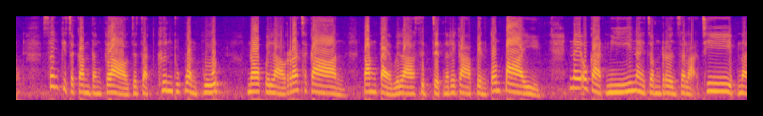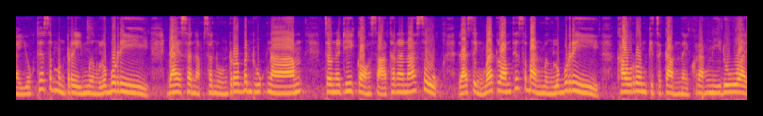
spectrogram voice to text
ด ซึ่งกิจกรรมดังกล่าวจะจัดขึ้นทุกวันพุธ นอกเวลาราชการ ตั้งแต่เวลา 17 นาฬิกาเป็นต้นไป ในโอกาสนี้นายจำเริญสละชีพนายกเทศมนตรีเมืองลบบุรี ได้สนับสนุนรถบรรทุกน้ำเจ้าหน้าที่กองสาธารณสุข และสิ่งแวดล้อมเทศบาลเมืองลบบุรี เข้าร่วมกิจกรรมในครั้งนี้ด้วย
